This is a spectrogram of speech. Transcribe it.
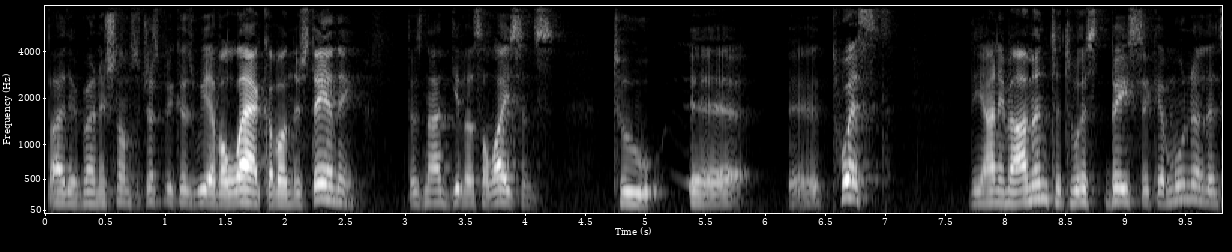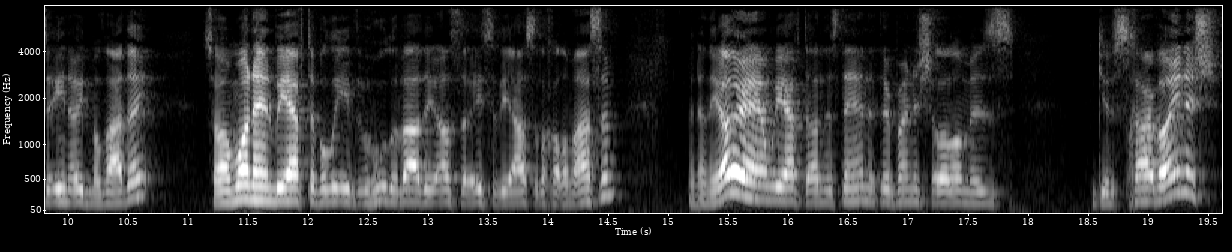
by the Rebbeinu So just because we have a lack of understanding does not give us a license to uh, uh, twist the animamen, to twist basic amuna that's einoid maladei, so on one hand, we have to believe the Hulavadi Asa Isavi Asa L'Chalamasim, and on the other hand, we have to understand that the Rebbeinu Shalom is gives schar v'einish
